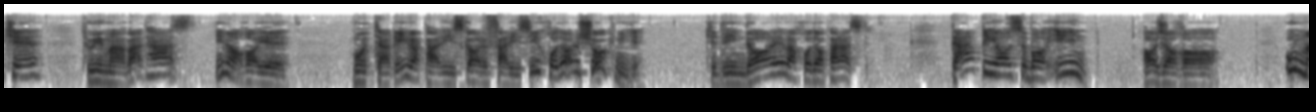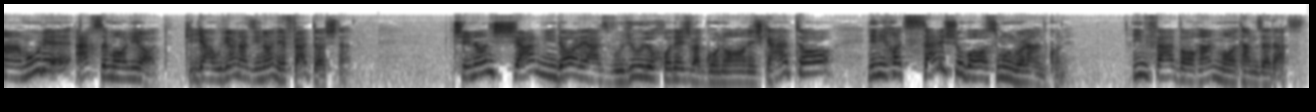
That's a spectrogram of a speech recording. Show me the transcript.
که توی معبد هست این آقای متقی و پریسکار فریسی خدا رو شکر میگه که دینداره و خدا پرسته در قیاس با این حاج آقا اون معمور عقص مالیات که یهودیان از اینا نفرت داشتن. چنان شرمی داره از وجود خودش و گناهانش که حتی نمی‌خواد سرش رو با آسمون بلند کنه. این فرد واقعا ماتم زده است.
